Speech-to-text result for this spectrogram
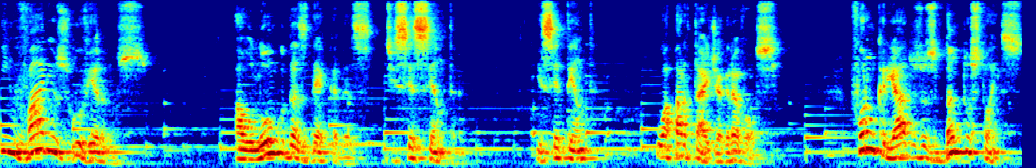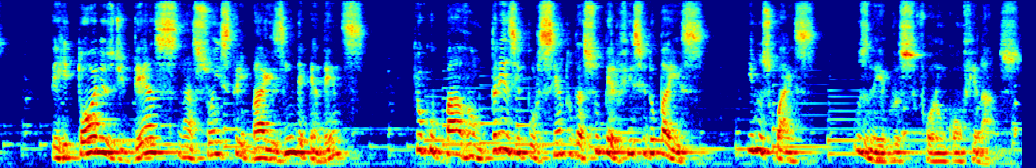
Em vários governos, ao longo das décadas de 60 e 70, o apartheid agravou-se. Foram criados os Bantustões, territórios de dez nações tribais independentes que ocupavam 13% da superfície do país e nos quais os negros foram confinados.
